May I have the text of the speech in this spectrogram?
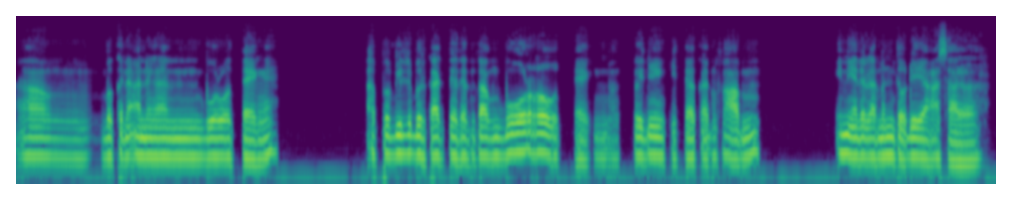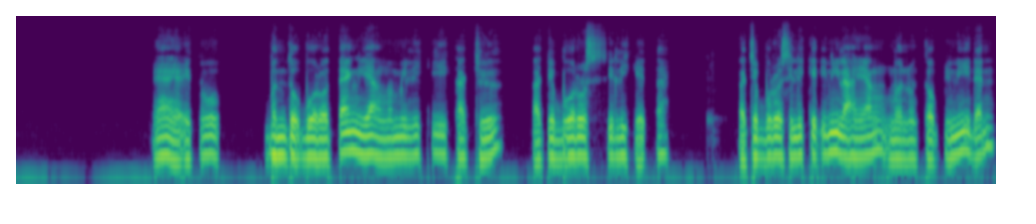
Um, berkenaan dengan boro tank eh. Apabila berkata tentang boro tank, maknanya kita akan faham ini adalah bentuk dia yang asal. Ya, iaitu bentuk boro tank yang memiliki kaca, kaca borosilikat eh. Kaca borosilikat inilah yang menutup ini dan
